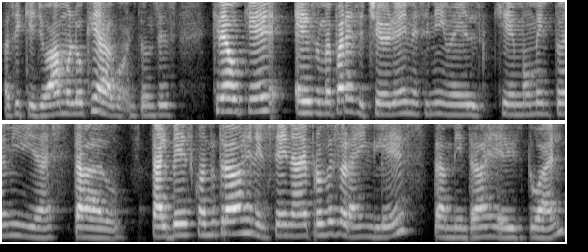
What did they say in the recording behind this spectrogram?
así que yo amo lo que hago, entonces creo que eso me parece chévere en ese nivel, qué momento de mi vida he estado. Tal vez cuando trabajé en el SENA de profesora de inglés, también trabajé virtual,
